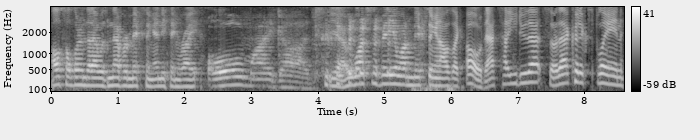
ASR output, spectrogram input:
I also learned that I was never mixing anything right. Oh my god. Yeah, we watched a video on mixing and I was like, oh, that's how you do that? So that could explain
